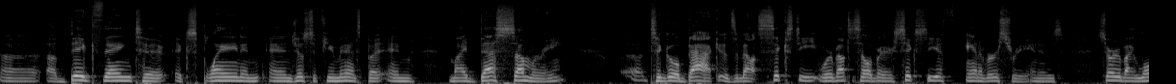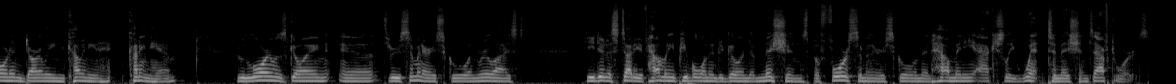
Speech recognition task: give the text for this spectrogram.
uh, a big thing to explain in, in just a few minutes, but in my best summary, uh, to go back, it was about 60. We're about to celebrate our 60th anniversary, and it was started by Loren and Darlene Cunningham, who Lauren was going uh, through seminary school and realized he did a study of how many people wanted to go into missions before seminary school and then how many actually went to missions afterwards.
